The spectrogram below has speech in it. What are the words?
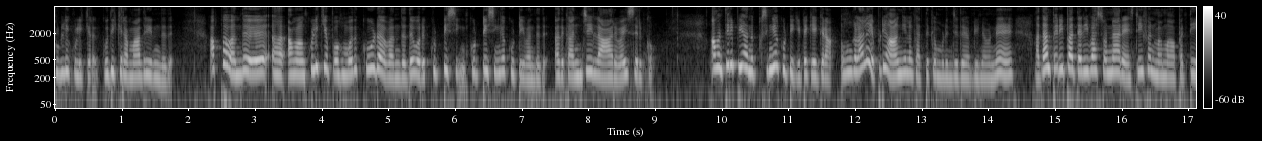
துள்ளி குளிக்கிற குதிக்கிற மாதிரி இருந்தது. அப்போ வந்து அவன் குளிக்க போகும்போது கூட வந்தது ஒரு குட்டி சிங் குட்டி சிங்கக்குட்டி வந்தது. அதுக்கு அஞ்சு இல்லை ஆறு வயசு இருக்கும். அவன் திருப்பி அந்த சிங்கக்குட்டி கிட்டே கேட்குறான் உங்களால் எப்படி ஆங்கிலம் கற்றுக்க முடிஞ்சுது? அப்படின்னோடனே அதான் பெரியப்பா தெளிவாக சொன்னாரே ஸ்டீஃபன் மாமாவை பற்றி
